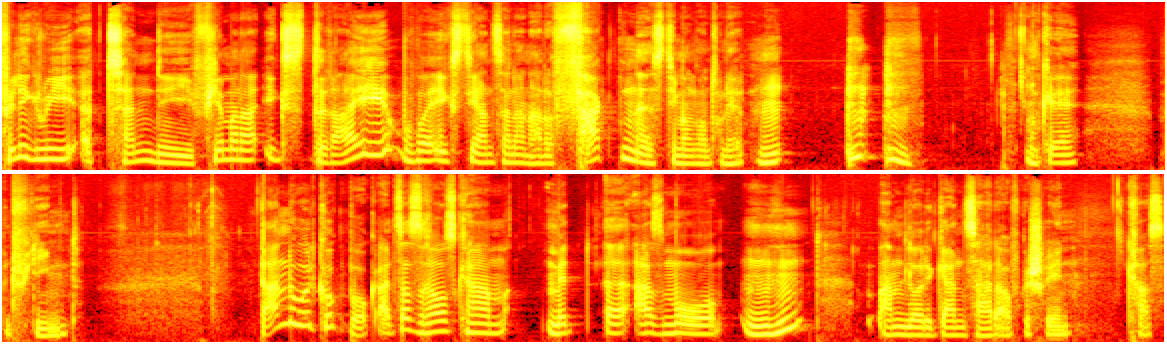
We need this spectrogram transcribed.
Filigree Attendee, 4 Mana X3, wobei X die Anzahl an Artefakten ist, die man kontrolliert. Hm. Okay, mit fliegend. The Underworld Cookbook, als das rauskam mit äh, Asmo, mh, haben die Leute ganz hart aufgeschrien. Krass.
